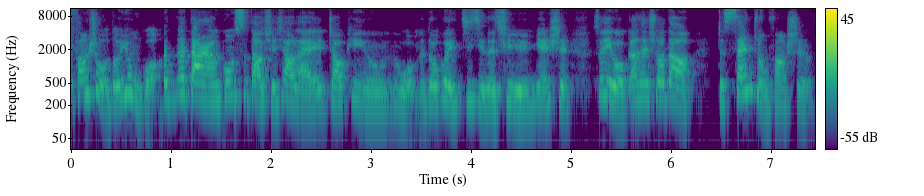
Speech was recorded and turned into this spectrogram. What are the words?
方式我都用过。那当然，公司到学校来招聘，我们都会积极的去面试。所以我刚才说到这三种方式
